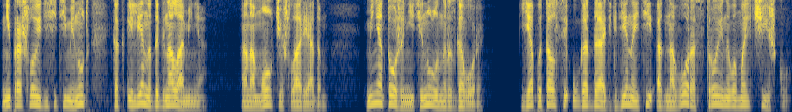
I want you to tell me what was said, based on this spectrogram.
Не прошло и десяти минут, как Елена догнала меня. Она молча шла рядом. Меня тоже не тянуло на разговоры. Я пытался угадать, где найти одного расстроенного мальчишку.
